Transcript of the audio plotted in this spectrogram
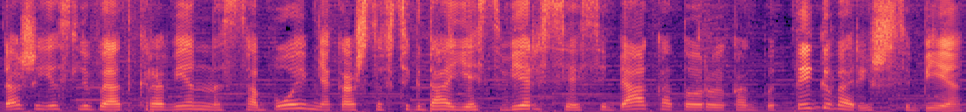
даже если вы откровенны с собой, мне кажется, всегда есть версия себя, которую как бы ты говоришь себе,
